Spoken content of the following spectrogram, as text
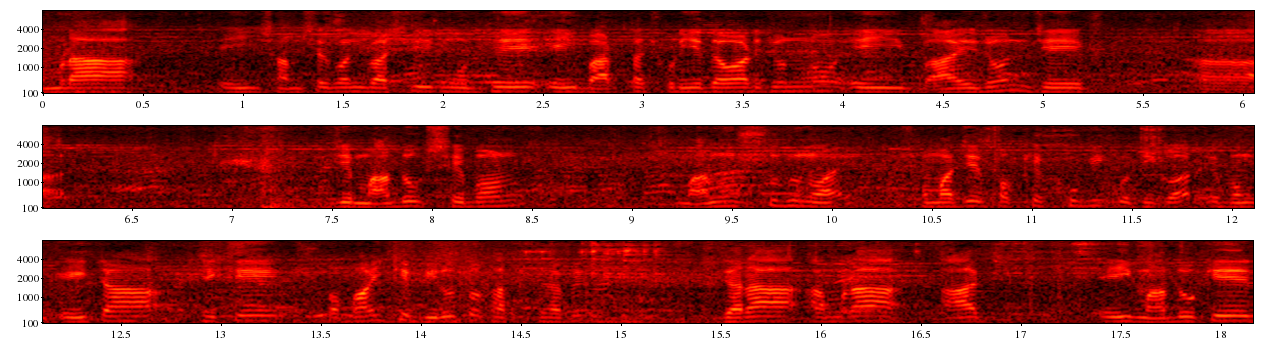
আমরা এই শামশেরগঞ্জবাসীর মধ্যে এই বার্তা ছড়িয়ে দেওয়ার জন্য এই আয়োজন যে যে মাদক সেবন মানুষ শুধু নয়, সমাজের পক্ষে খুবই ক্ষতিকর এবং এইটা থেকে সবাইকে বিরত থাকতে হবে। যারা আমরা আজ এই মাদকের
